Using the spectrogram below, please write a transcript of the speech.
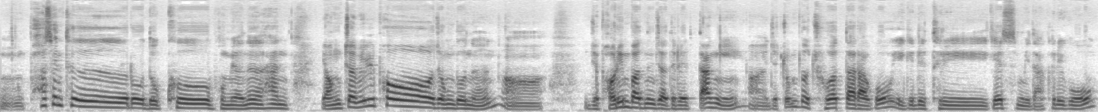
음, 퍼센트로 놓고 보면은 한 0.1% 정도는, 어, 이제 버림받은 자들의 땅이, 어, 이제 좀 더 좋았다라고 얘기를 드리겠습니다. 그리고,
